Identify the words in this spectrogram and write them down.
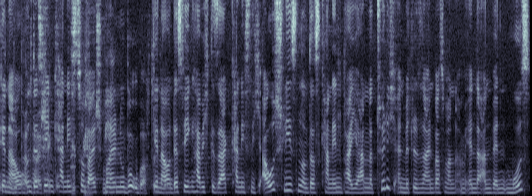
Genau, und deswegen kann ich zum Beispiel... Mal nur beobachten. Genau, und deswegen habe ich gesagt, kann ich es nicht ausschließen und das kann in ein paar Jahren natürlich ein Mittel sein, was man am Ende anwendet anwenden muss.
